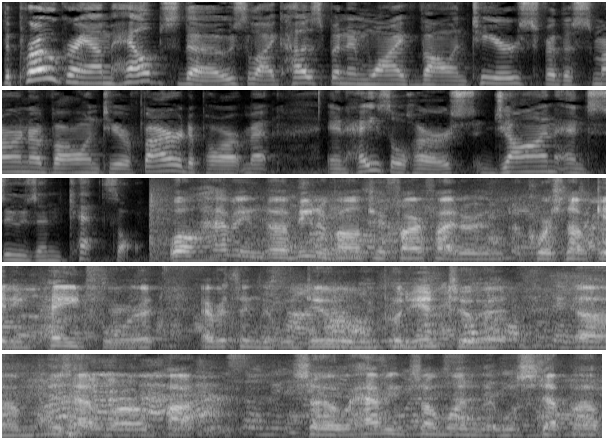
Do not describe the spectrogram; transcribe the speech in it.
The program helps those like husband and wife volunteers for the Smyrna Volunteer Fire Department in Hazlehurst, John and Susan Ketzel. Well, having uh, being a volunteer firefighter and of course not getting paid for it, everything that we do and we put into it um, is out of our own pocket. So having someone that will step up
